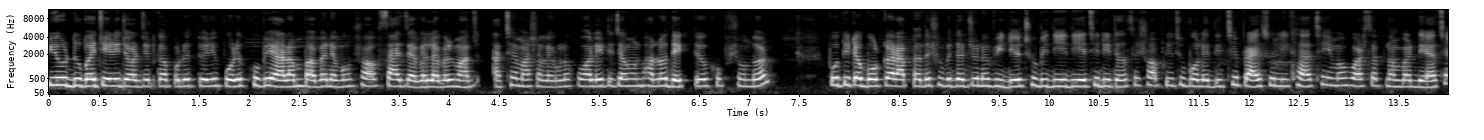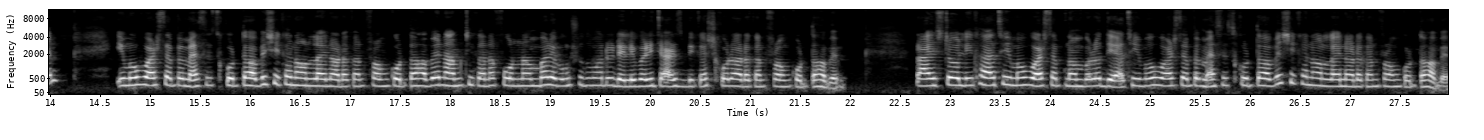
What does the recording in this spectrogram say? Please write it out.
পিওর দুবাই চেরি জর্জেট কাপড়ের তৈরি পরে খুবই আরাম পাবেন এবং সব সাইজ অ্যাভেলেবেল আছে মাসালা এগুলো কোয়ালিটি যেমন ভালো, দেখতেও খুব সুন্দর। প্রতিটা বোরকার আপনাদের সুবিধার জন্য ভিডিও ছবি দিয়ে দিয়েছি ডিটেলসে সব কিছু বলে দিচ্ছি প্রাইসও লেখা আছে ইমো হোয়াটসঅ্যাপ নাম্বার দেওয়া আছে। ইমো হোয়াটসঅ্যাপে মেসেজ করতে হবে, সেখানে অনলাইন অর্ডার কনফার্ম করতে হবে, নাম, ঠিকানা ফোন নাম্বার এবং শুধুমাত্র ডেলিভারি চার্জ বিকাশ করে অর্ডার কনফার্ম করতে হবে। প্রাইসটাও লেখা আছে ইমো হোয়াটসঅ্যাপ নাম্বারও দেওয়া আছে ইমো হোয়াটসঅ্যাপে মেসেজ করতে হবে, সেখানে অনলাইন অর্ডার কনফার্ম করতে হবে।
